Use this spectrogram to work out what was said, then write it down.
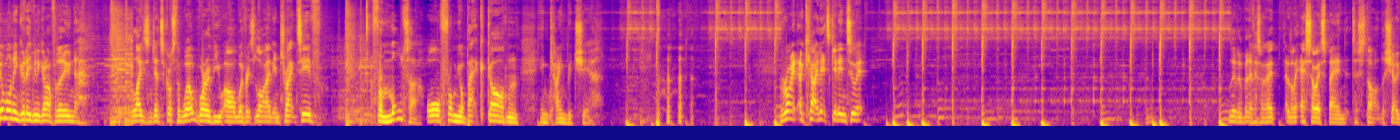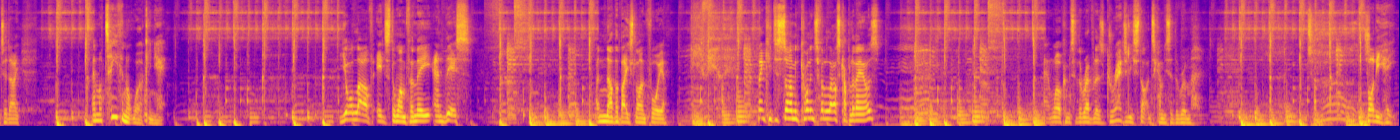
good morning, good evening, good afternoon, ladies and gents across the world, wherever you are, whether it's live, interactive, from Malta or from your back garden in Cambridgeshire. right, okay, let's get into it. A little bit of SOS band to start the show today. And my teeth are not working yet. Your Love, it's the one for me, and this, another baseline for you. Thank you to Simon Collins for the last couple of hours. And welcome to the Revelers, gradually starting to come into the room. Body Heat.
